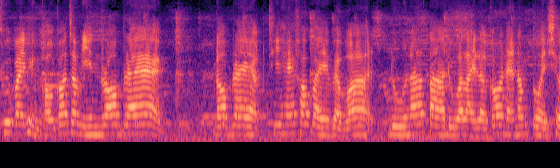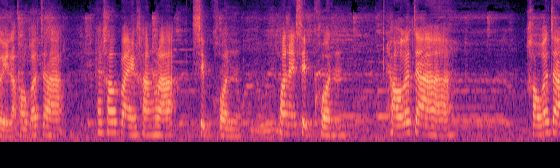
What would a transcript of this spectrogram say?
คือไปถึงเขาก็จะมีรอบแรก รอบแรกที่ให้เข้าไปแบบว่าดูหน้าตาดูอะไรแล้วก็แนะนำตัวเฉยๆแล้วเขาก็จะให้เข้าไปครั้งละสิบคน พอในสิบคนเขาก็จะเขาก็จะ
